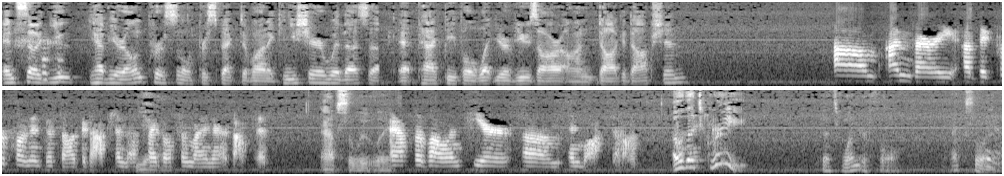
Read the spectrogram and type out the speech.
And so you have your own personal perspective on it. Can you share with us uh, at Pack People what your views are on dog adoption? Um, I'm very a big proponent of dog adoption. That's why both of mine are adopted. Absolutely. I also volunteer um, and walk dogs. Oh, that's great. That's wonderful. Excellent. Yeah.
